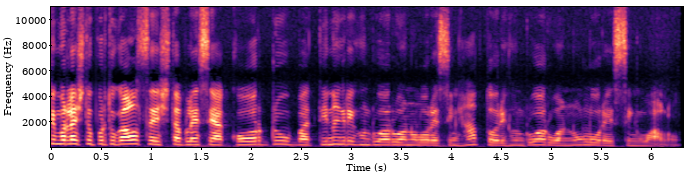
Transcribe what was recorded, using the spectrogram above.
Timor-Leste de Portugal se estabelece acordo batinangri hundua rua no Loresing Hatori hundua rua no Loresing Walo.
